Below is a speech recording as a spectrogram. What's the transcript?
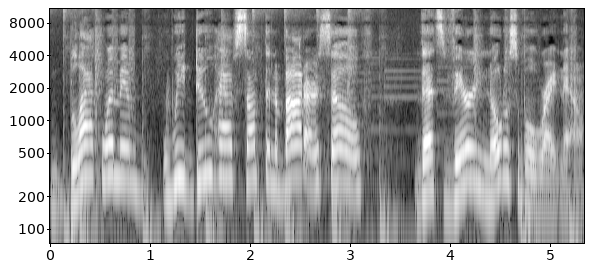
Black women, we do have something about ourselves that's very noticeable right now.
